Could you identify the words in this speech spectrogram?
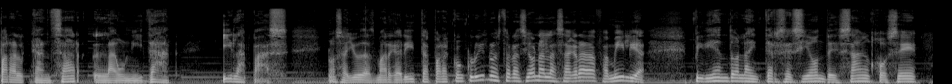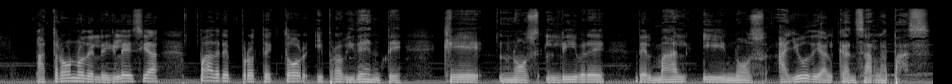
para alcanzar la unidad y la paz. Nos ayudas, Margarita, para concluir nuestra oración a la Sagrada Familia, pidiendo la intercesión de San José, patrono de la Iglesia, Padre protector y providente, que nos libre del mal y nos ayude a alcanzar la paz.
